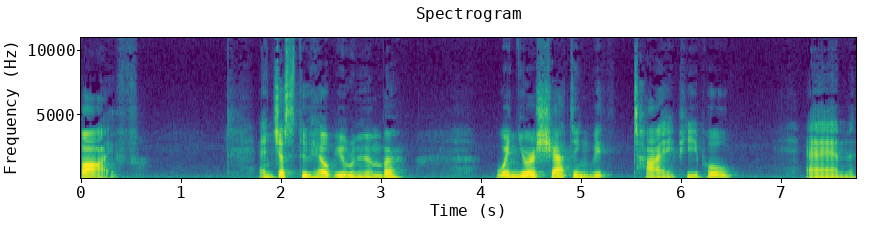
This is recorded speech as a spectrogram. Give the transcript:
five and just to help you remember, when you are chatting with Thai people and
